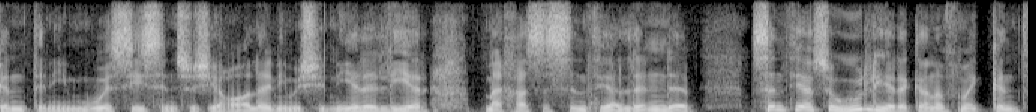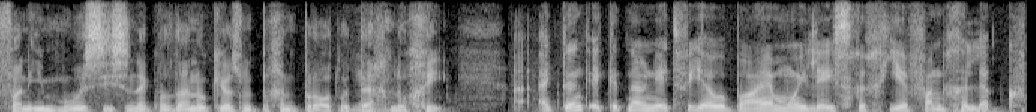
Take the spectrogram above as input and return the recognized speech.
kind en emosies en sosiale en emosionele leer. My gas is Cynthia Linde. Cynthia, so hoe leer ek dan of my kind van emosies en ek wil dan ook jy ons moet begin praat oor ja. tegnologie. Ek dink ek het nou net vir jou 'n baie mooi les gegee van geluk.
